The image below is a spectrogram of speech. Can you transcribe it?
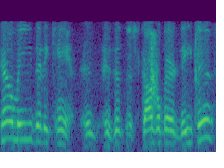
tell me that he can't? Is, is it the Chicago Bear defense?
